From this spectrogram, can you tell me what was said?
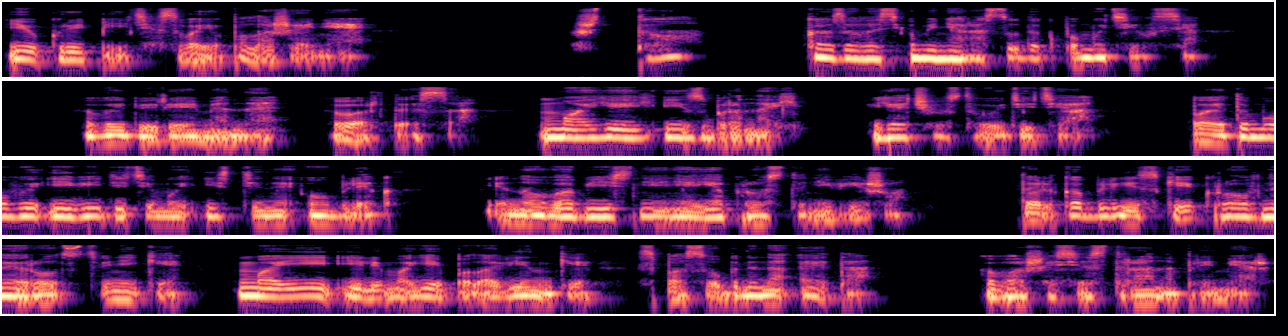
и укрепить свое положение». «Что?» – казалось, у меня рассудок помутился – «Вы беременны, Вартеса, моей избранной. Я чувствую дитя. поэтому вы и видите мой истинный облик. Иного объяснения я просто не вижу. Только близкие кровные родственники, мои или моей половинки, способны на это. Ваша сестра, например,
